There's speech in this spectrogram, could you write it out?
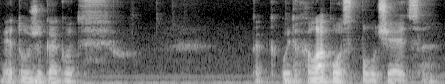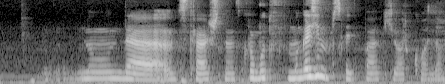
Это уже как вот как какой-то холокост получается. Ну да, страшно. Скоро будут в магазин пускать по QR-кодам.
